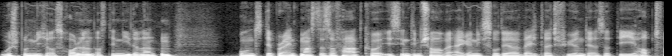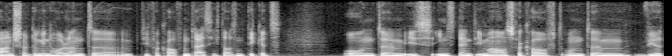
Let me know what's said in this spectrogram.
ursprünglich aus Holland, aus den Niederlanden und der Brandmasters of Hardcore ist in dem Genre eigentlich so der weltweit führende. Also die Hauptveranstaltung in Holland, äh, die verkaufen 30.000 Tickets und ähm, ist instant immer ausverkauft. Und ähm, wir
